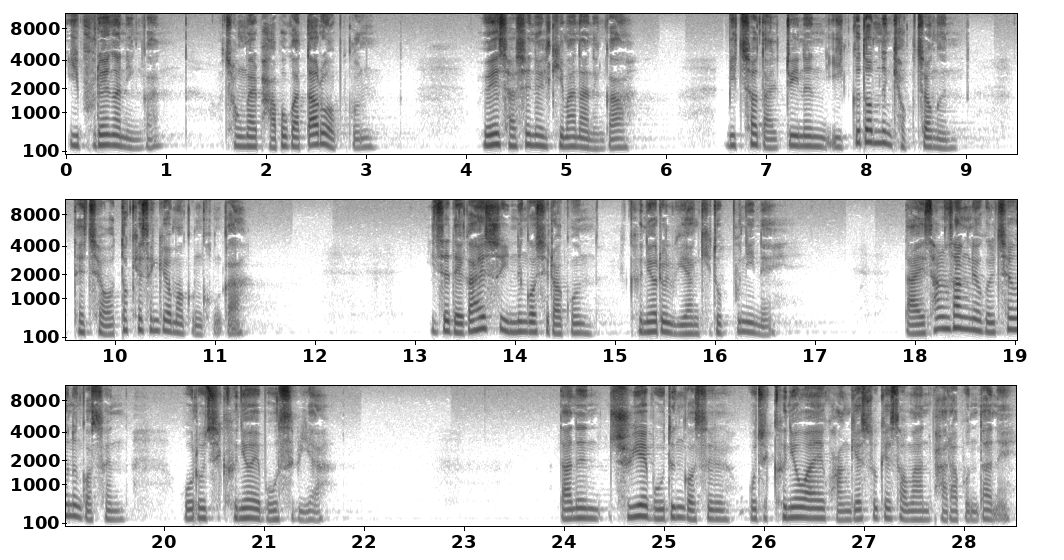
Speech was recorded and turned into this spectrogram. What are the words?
이 불행한 인간. 정말 바보가 따로 없군. 왜 자신을 기만하는가? 미쳐 날뛰는 이 끝없는 격정은 대체 어떻게 생겨먹은 건가? 이제 내가 할 수 있는 것이라곤 그녀를 위한 기도뿐이네. 나의 상상력을 채우는 것은 오로지 그녀의 모습이야. 나는 주위의 모든 것을 오직 그녀와의 관계 속에서만 바라본다네.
